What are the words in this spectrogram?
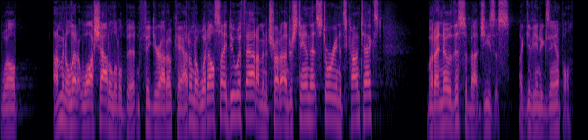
well, I'm going to let it wash out a little bit and figure out, okay, I don't know what else I do with that. I'm going to try to understand that story in its context, but I know this about Jesus. I'll give you an example.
